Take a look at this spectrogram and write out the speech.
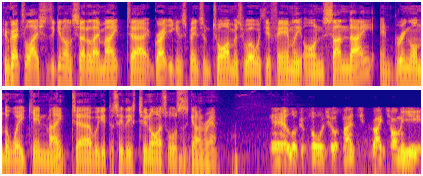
Congratulations again on Saturday, mate. Uh, great you can spend some time as well with your family on Sunday and bring on the weekend, mate. Uh, we get to see these two nice horses going around. Yeah, looking forward to it, mate. Great time of year.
